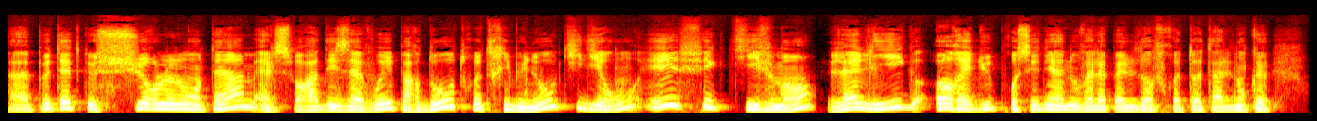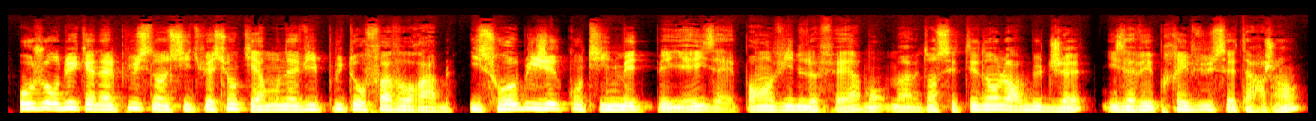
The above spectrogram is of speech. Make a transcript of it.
euh, peut-être que sur le long terme, elle sera désavouée par d'autres tribunaux qui diront effectivement, la Ligue aurait dû procéder à un nouvel appel d'offres total. Donc euh, aujourd'hui, Canal Plus est dans une situation qui est à mon avis plutôt favorable. Ils sont obligés de continuer de payer, ils n'avaient pas envie de le faire. Bon, mais en même temps, c'était dans leur budget, ils avaient prévu cet argent.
